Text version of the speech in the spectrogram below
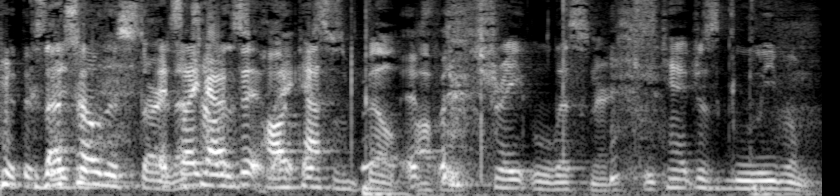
Because that's how this started. It's that's like how this podcast like, was built off of straight listeners. We can't just leave them.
